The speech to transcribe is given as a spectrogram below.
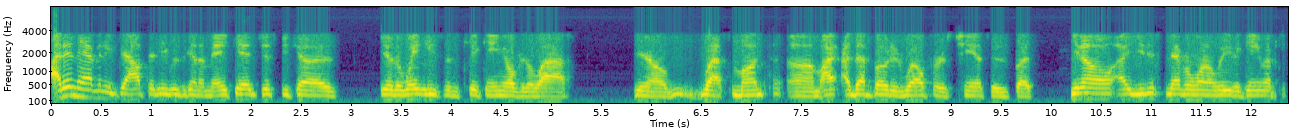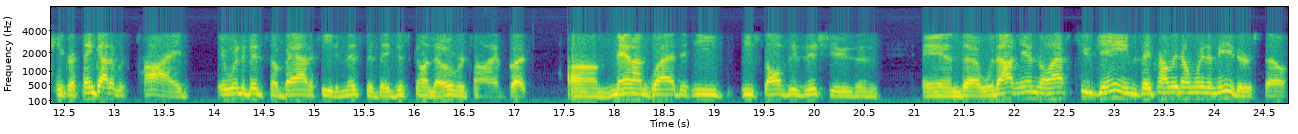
I didn't have any doubt that he was going to make it just because you know, the way he's been kicking over the last, you know, last month, um, I, I that boded well for his chances. But you know, I, you just never want to leave a game up to kicker. Thank God it was tied. It wouldn't have been so bad if he'd missed it. They'd just gone to overtime. But um, man, I'm glad that he he solved his issues and and uh, without him, the last two games they probably don't win them either. So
